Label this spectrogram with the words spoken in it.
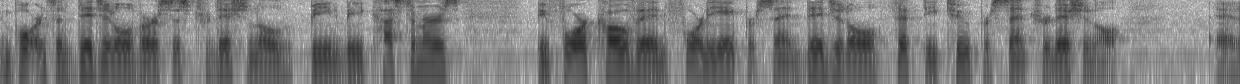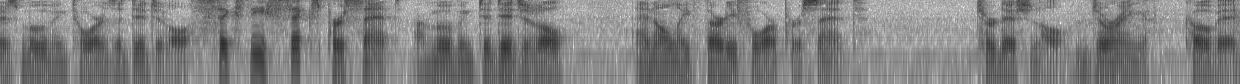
importance of digital versus traditional B2B customers. Before COVID, 48% digital, 52% traditional it is moving towards a digital. 66% are moving to digital and only 34% traditional during COVID.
